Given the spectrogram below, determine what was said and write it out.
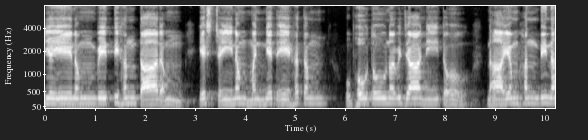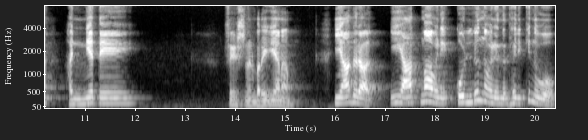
येनं वेत्ति हन्तारं, यश्चैनं मन्यते हतम्। उभौ तौ न विजानीतो, नायं हन्दिन हन्यते। ശ്രീകൃഷ്ണൻ പറയുകയാണ് യാതൊരാൾ ഈ ആത്മാവിനെ കൊല്ലുന്നവനെന്ന് ധരിക്കുന്നുവോ?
